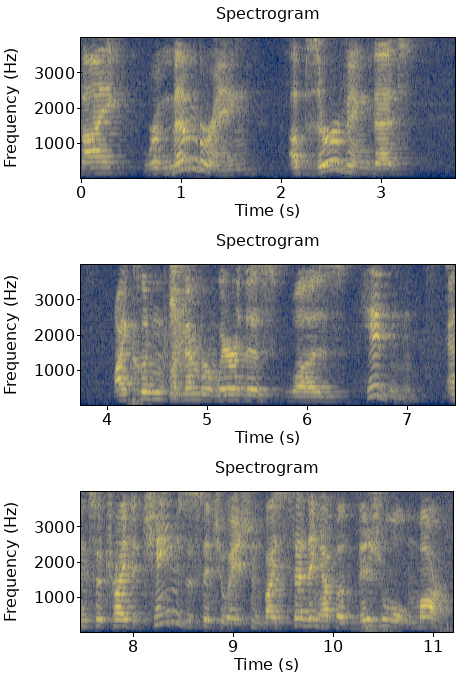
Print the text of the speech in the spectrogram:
by remembering, observing that I couldn't remember where this was hidden, and so tried to change the situation by setting up a visual mark,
